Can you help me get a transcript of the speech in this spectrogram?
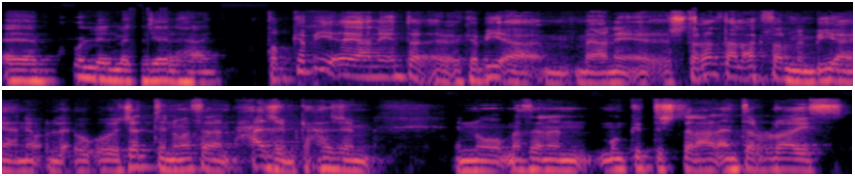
آه، بكل المجال هاي. طب كبيئة يعني أنت كبيئة يعني اشتغلت على أكثر من بيئة يعني وجدت إنه مثلا حجم كحجم إنه مثلا ممكن تشتغل على ال enterprise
